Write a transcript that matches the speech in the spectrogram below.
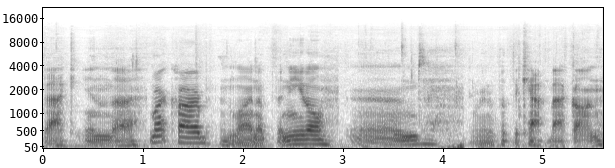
back in the smart carb and line up the needle. And we're gonna put the cap back on.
